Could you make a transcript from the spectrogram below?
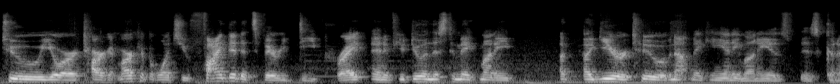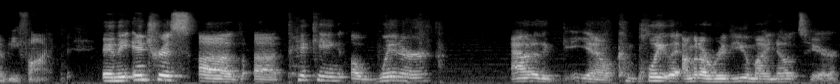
to your target market, but once you find it, it's very deep, right? And if you're doing this to make money, a, a year or two of not making any money is is going to be fine. In the interest of uh, picking a winner out of the, you know, completely, I'm going to review my notes here,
